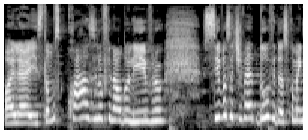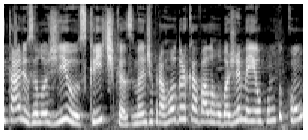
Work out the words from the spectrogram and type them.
Olha aí, estamos quase no final do livro. Se você tiver dúvidas, comentários, elogios, críticas, mande para rodorcavalo.gmail.com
